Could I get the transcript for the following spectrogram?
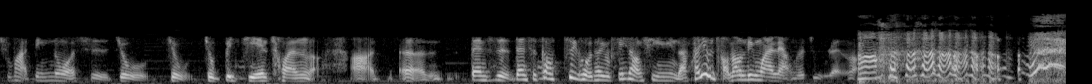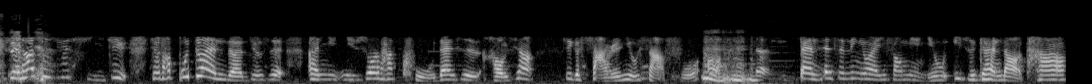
楚法丁诺是就就就被揭穿了啊，呃，但是但是到最后，他又非常幸运的，他又找到另外两个主人了啊，所以，他是一个喜剧，就他不断的就是啊，你你说他苦，但是好像这个傻人有傻福啊，那但但是另外一方面，你又一直看到他，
